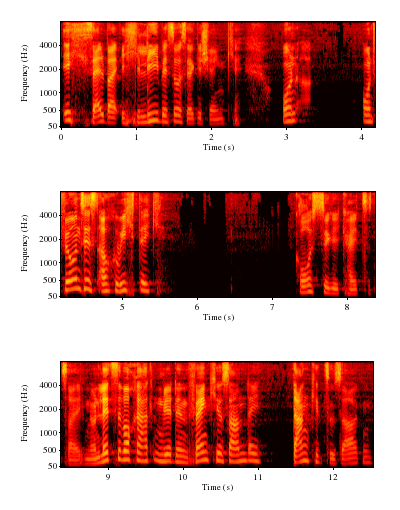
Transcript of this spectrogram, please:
Ich selber, ich liebe so sehr Geschenke. Und, und für uns ist auch wichtig, Großzügigkeit zu zeigen. Und letzte Woche hatten wir den Thank You Sunday, Danke zu sagen.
